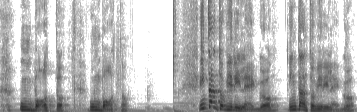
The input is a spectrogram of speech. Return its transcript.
un botto, un botto. Intanto vi rileggo, intanto vi rileggo.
